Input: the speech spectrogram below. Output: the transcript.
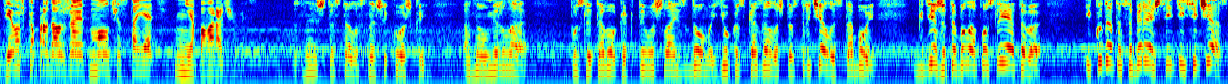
Девушка продолжает молча стоять, не поворачиваясь. «Знаешь, что стало с нашей кошкой? Она умерла. После того, как ты ушла из дома, Юко сказала, что встречалась с тобой. Где же ты была после этого? И куда ты собираешься идти сейчас?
